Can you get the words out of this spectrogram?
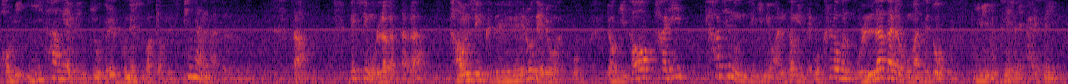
범위 이상의 왼쪽을 보낼 수밖에 없는 스핀량을 만들어줍니다. 자, 백스윙 올라갔다가 다운스윙 그대로 내려왔고 여기서 팔이 펴진 움직임이 완성이 되고 클럽은 올라가려고만 해도 이미 로테이션이 발생이 됩니다.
